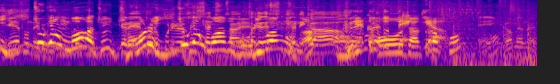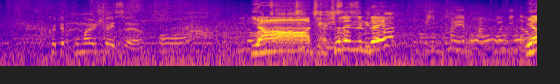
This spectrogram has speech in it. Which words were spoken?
아니 이조경 모아가 저 저거를 이조경 모아서 노리고 한 건가? 어자 그렇고. 그러면은 그때 부마유시가 있어요. 야잘 쳐냈는데? 야! 야,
